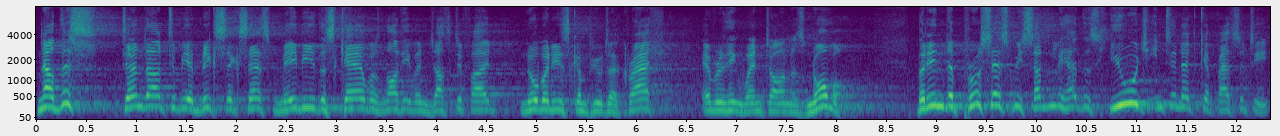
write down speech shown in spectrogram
Now, this turned out to be a big success. Maybe the scare was not even justified. Nobody's computer crashed. Everything went on as normal. But in the process, we suddenly had this huge internet capacity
